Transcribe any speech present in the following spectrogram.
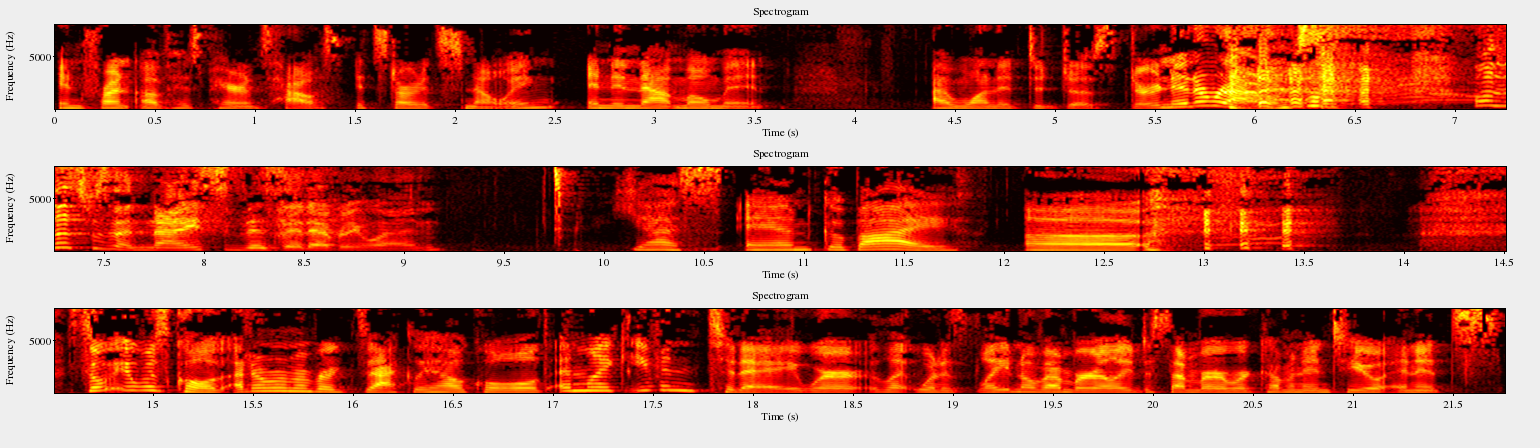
in front of his parents' house, it started snowing and in that moment I wanted to just turn it around. well, this was a nice visit, everyone. Yes, and goodbye. Uh, so it was cold. I don't remember exactly how cold. And like even today, we're like, what is late November, early December, we're coming into and it's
